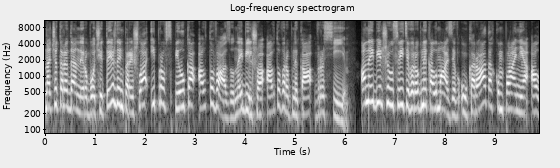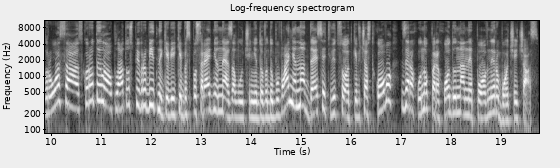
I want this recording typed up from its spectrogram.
На чотириденний робочий тиждень перейшла і профспілка Автовазу, найбільшого автовиробника в Росії. А найбільший у світі виробник алмазів у каратах компанія Алроса скоротила оплату співробітників, які безпосередньо не залучені до видобування на 10%, частково за рахунок переходу на неповний робочий час.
